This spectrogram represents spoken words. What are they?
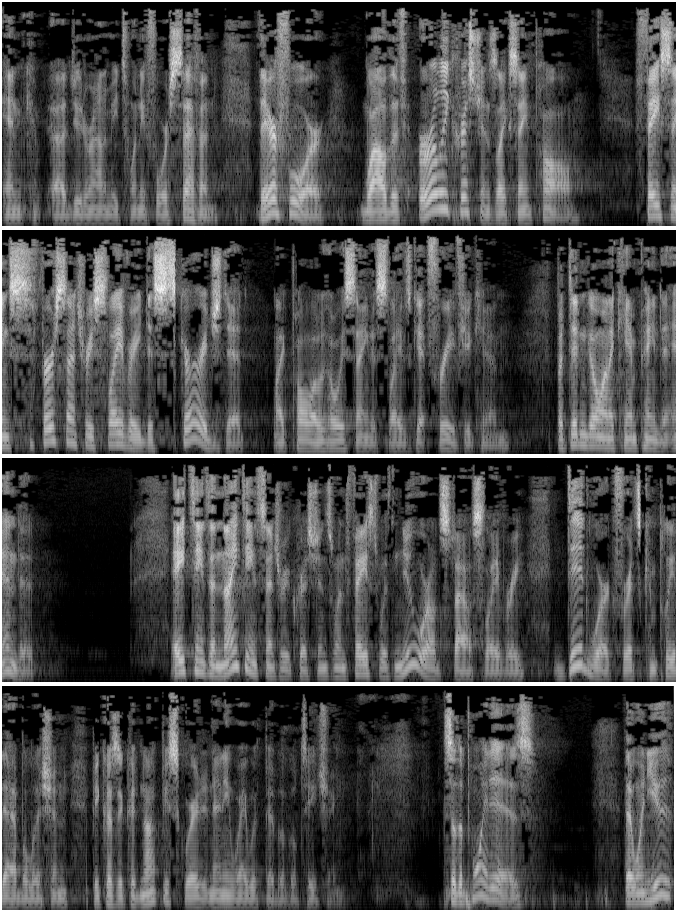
and uh, Deuteronomy 24, 7. Therefore, while the early Christians like St. Paul, facing first century slavery discouraged it, like Paul was always saying to slaves, get free if you can, but didn't go on a campaign to end it. 18th and 19th century Christians, when faced with New World style slavery, did work for its complete abolition because it could not be squared in any way with biblical teaching. So the point is that when you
